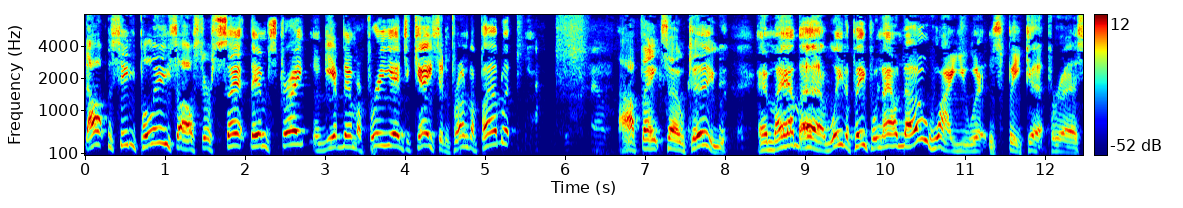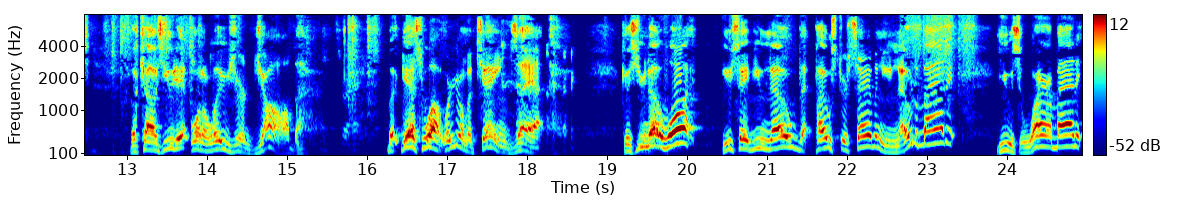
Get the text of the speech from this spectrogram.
Dalton City police officer, set them straight and give them a free education from the public? I think so too. And ma'am, uh, we the people now know why you wouldn't speak up for us because you didn't want to lose your job. That's right. But guess what? We're going to change that. Because you know what? You said you know that poster seven, you know about it, you was aware about it,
